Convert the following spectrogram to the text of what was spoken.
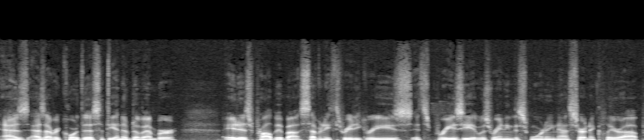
as as I record this at the end of November, it is probably about 73 degrees. It's breezy. It was raining this morning. Now it's starting to clear up.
